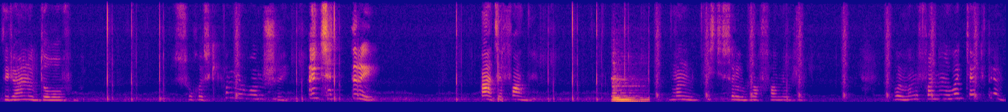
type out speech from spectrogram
Це реально довго. Слухай, скільки в мене грошей? 33! А, це фани. У мене 242 фани вже. Ой, у мене фани не летять прям.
